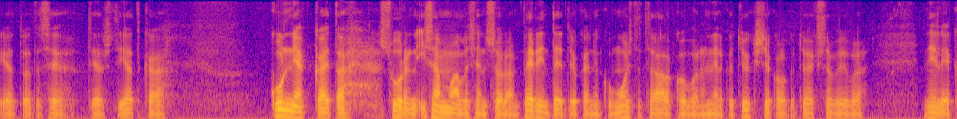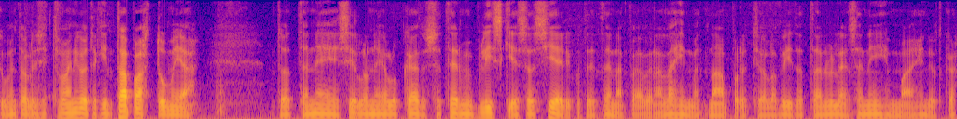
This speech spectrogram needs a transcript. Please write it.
ja tuota, se tietysti jatkaa kunniakkaita suuren isänmaallisen sodan perinteitä, joka niin kuin muistetaan alkoi vuonna 1941 ja 39-40 oli sitten vain joitakin tapahtumia. Tota, ne ei, silloin ei ollut käytössä termi bliski ja siedi, kuten tänä päivänä lähimmät naapurit, joilla viitataan yleensä niihin maihin, jotka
